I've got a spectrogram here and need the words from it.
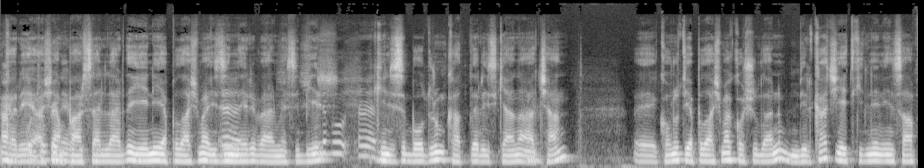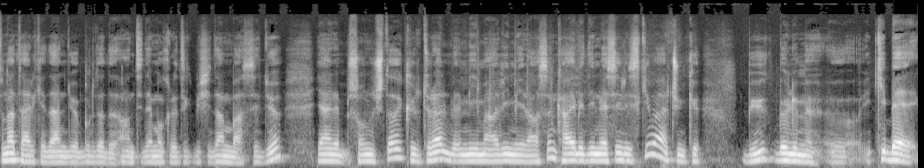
kareyi aşan önemli. parsellerde yeni yapılaşma izinleri evet. vermesi bir. Bu, evet. İkincisi bodrum katları iskanı açan e, konut yapılaşma koşullarını birkaç yetkilinin insafına terk eden diyor. Burada da antidemokratik bir şeyden bahsediyor. Yani sonuçta kültürel ve mimari mirasın kaybedilmesi riski var. Çünkü büyük bölümü 2B e,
